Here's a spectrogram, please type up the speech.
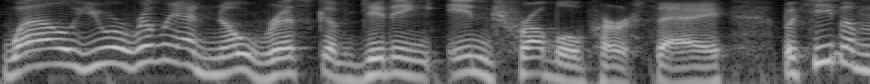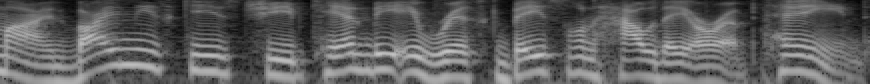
Well, you are really at no risk of getting in trouble per se, but keep in mind, buying these keys cheap can be a risk based on how they are obtained.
